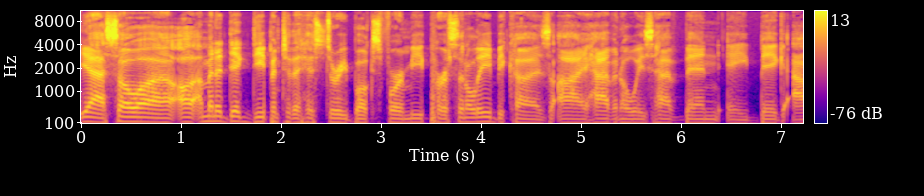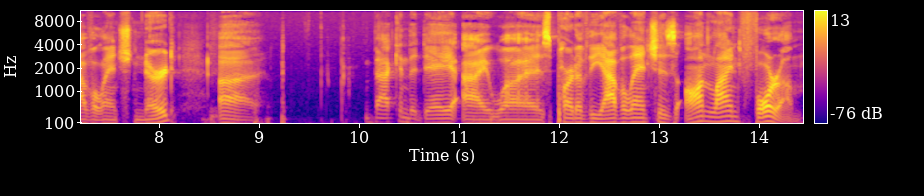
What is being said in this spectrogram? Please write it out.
Yeah, so uh, I'm gonna dig deep into the history books for me personally because I haven't always have been a big Avalanche nerd. Uh, back in the day, I was part of the Avalanche's online forum.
